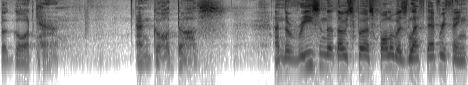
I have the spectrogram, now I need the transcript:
But God can. And God does. And the reason that those first followers left everything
